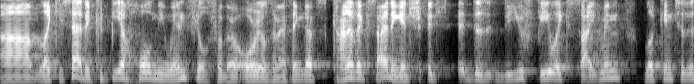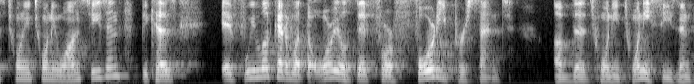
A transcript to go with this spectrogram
um, like you said, it could be a whole new infield for the Orioles, and I think that's kind of exciting. It, it, it does. Do you feel excitement looking to this 2021 season? Because if we look at what the Orioles did for 40 percent of the 2020 season,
